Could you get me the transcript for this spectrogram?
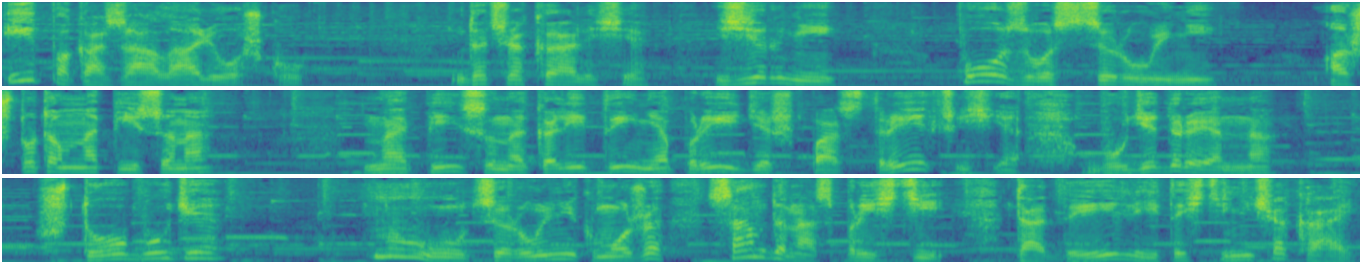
и показала Алёшку. Дачакаліся, зерни, позва з цырульні. А что там написано? Написано, коли ты не прыйдзеш пастрыгчыся, будзе дрэнна. Что будзе? Ну, цырульнік можа сам до нас прыйсці, тады літасці не чакай.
